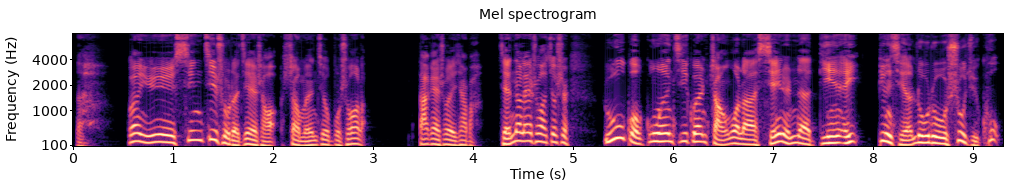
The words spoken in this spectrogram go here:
那关于新技术的介绍，上文就不说了。大概说一下吧。简单来说，就是如果公安机关掌握了嫌疑人的 DNA，并且录入数据库，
